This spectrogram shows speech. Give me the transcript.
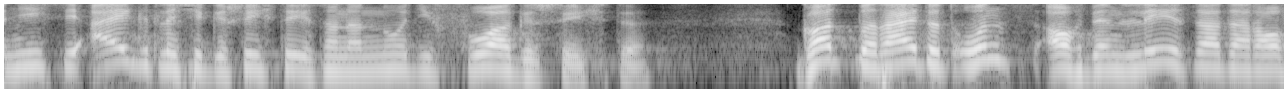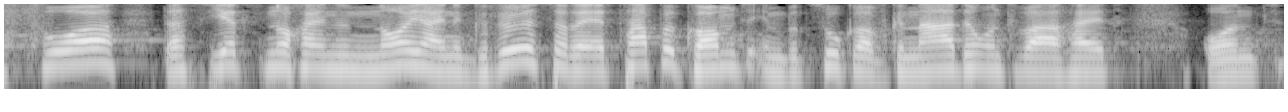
nicht die eigentliche Geschichte ist, sondern nur die Vorgeschichte. Gott bereitet uns, auch den Leser, darauf vor, dass jetzt noch eine neue, eine größere Etappe kommt in Bezug auf Gnade und Wahrheit. Und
